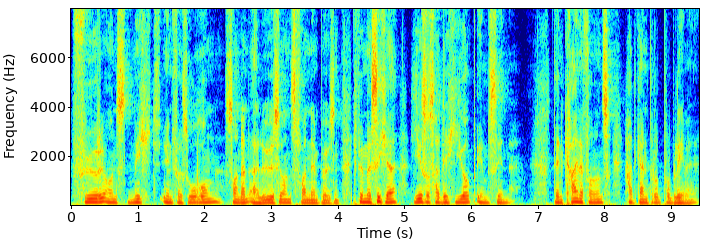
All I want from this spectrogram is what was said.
führe uns nicht in Versuchung, sondern erlöse uns von dem Bösen. Ich bin mir sicher, Jesus hatte Hiob im Sinn. Denn keiner von uns hat gern Probleme.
